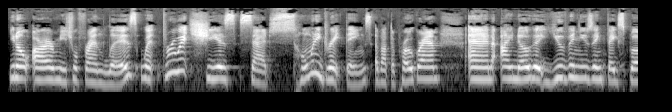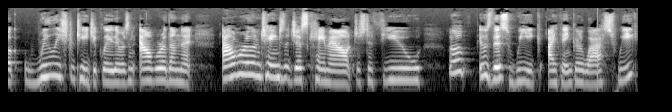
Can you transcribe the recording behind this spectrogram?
you know, our mutual friend Liz went through it. She has said so many great things about the program. And I know that you've been using Facebook really strategically. There was an algorithm that algorithm change that just came out just a few well, it was this week, I think, or last week.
